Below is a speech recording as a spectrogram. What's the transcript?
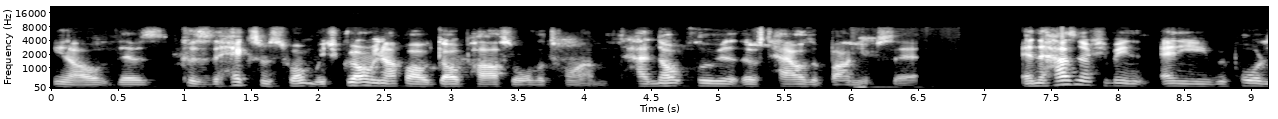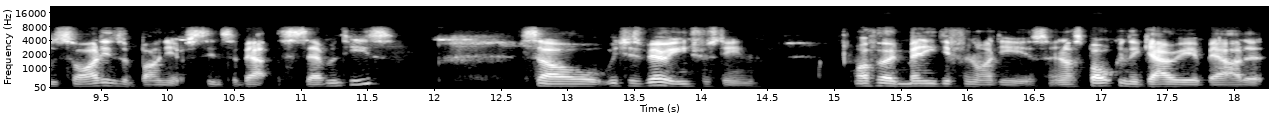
you know, there's because the Hexham Swamp, which growing up I would go past all the time, had no clue that there was towers of bunyips there. And there hasn't actually been any reported sightings of bunyips since about the 70s. So, which is very interesting. I've heard many different ideas, and I've spoken to Gary about it.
